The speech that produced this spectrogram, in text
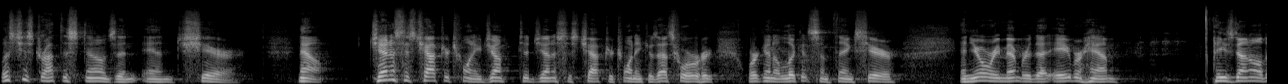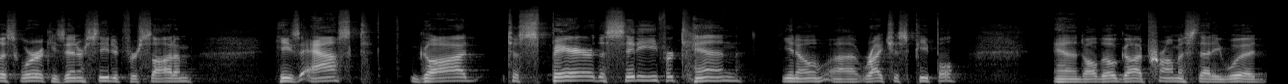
Let's just drop the stones and, and share. Now, Genesis chapter 20, jump to Genesis chapter 20, because that's where we're, we're going to look at some things here. And you'll remember that Abraham, he's done all this work, he's interceded for Sodom, he's asked God to spare the city for 10, you know, uh, righteous people. And although God promised that he would,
